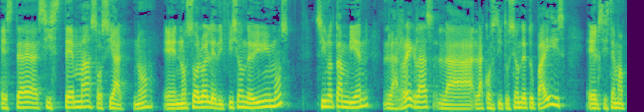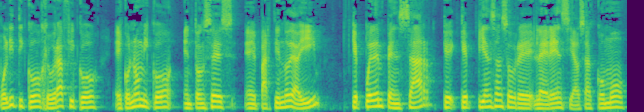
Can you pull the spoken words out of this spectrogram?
este sistema social, ¿no? Eh, no solo el edificio donde vivimos, sino también las reglas, la, constitución de tu país, el sistema político, geográfico, económico. Entonces, eh, partiendo de ahí, ¿qué pueden pensar? ¿Qué, ¿Qué piensan sobre la herencia? O sea, ¿cómo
